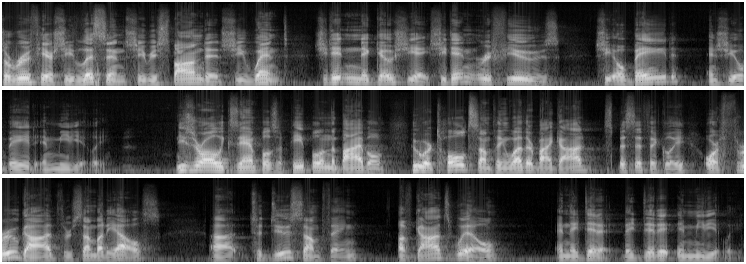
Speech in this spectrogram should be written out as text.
So, Ruth here, she listened, she responded, she went. She didn't negotiate, she didn't refuse. She obeyed, and she obeyed immediately. These are all examples of people in the Bible who were told something, whether by God specifically or through God, through somebody else, uh, to do something of God's will, and they did it. They did it immediately.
